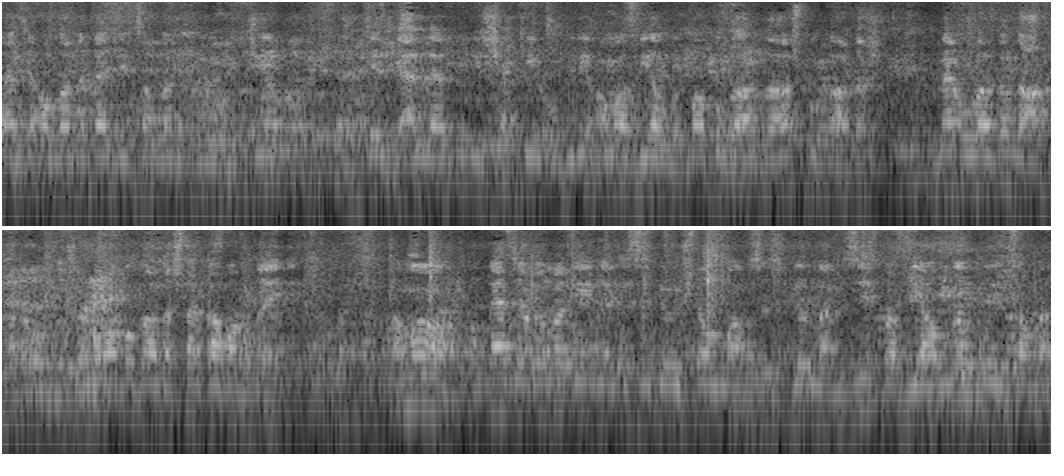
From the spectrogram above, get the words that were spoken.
bəzi hallarda bəzi insanları görürük ki, e, tez gəlirlər bir şəkil, o biri, amma reallık, bu qardaş, bu qardaş. Mən onlardan da arxada olmuşum, amma bu qardaşlar qabaqda idi. Amma bəzi adamlar deyirlər ki, siz döyüşdə olmamışsınız, görməmişsiniz, bax, reallık bu insanlar.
